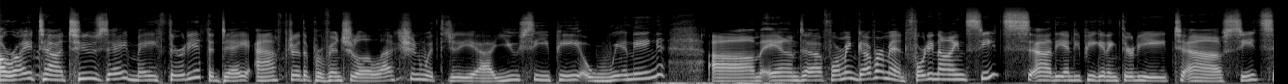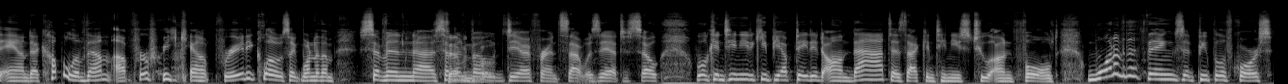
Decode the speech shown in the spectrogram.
All right, uh, Tuesday, May 30th, the day after the provincial election, with the uh, UCP winning um, and uh, forming government. 49 seats, uh, the NDP getting 38 uh, seats, and a couple of them up for recount. Pretty close, like one of them, seven, uh, seven, seven vote votes. difference. That was it. So we'll continue to keep you updated on that as that continues to unfold. One of the things that people, of course,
